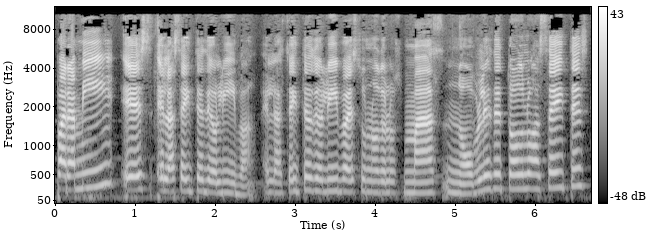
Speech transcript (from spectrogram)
para mí es el aceite de oliva. El aceite de oliva es uno de los más nobles de todos los aceites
